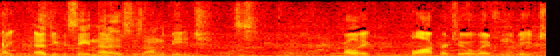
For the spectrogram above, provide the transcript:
Like, as you can see, none of this is on the beach. It's probably a block or two away from the beach.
